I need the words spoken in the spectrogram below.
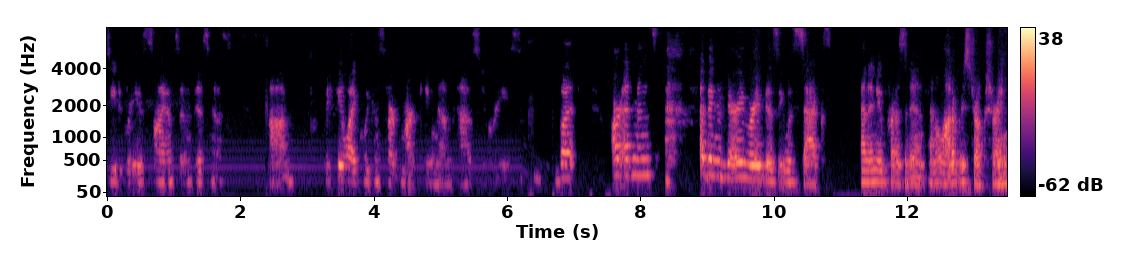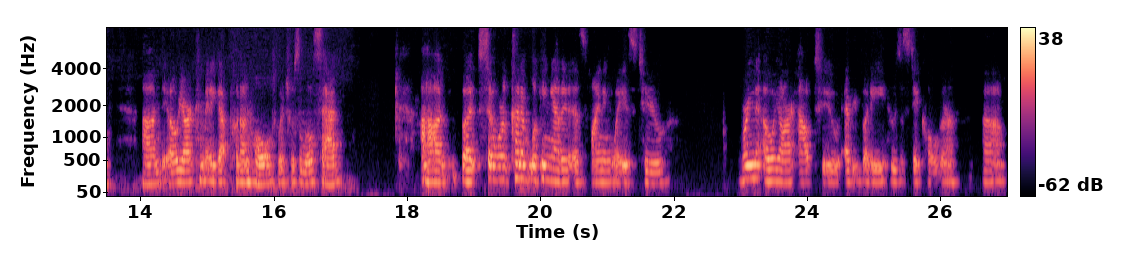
Z degrees, science and business, um, we feel like we can start marketing them as degrees. But our admins have been very, very busy with SACs and a new president and a lot of restructuring. Um, the OER committee got put on hold, which was a little sad. Um, but so we're kind of looking at it as finding ways to bring the OER out to everybody who's a stakeholder. Um,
